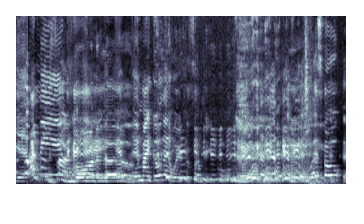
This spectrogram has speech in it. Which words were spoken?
Yeah, I mean, I'm hey, born to love. It, it might go that way for some people. Let's hope.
